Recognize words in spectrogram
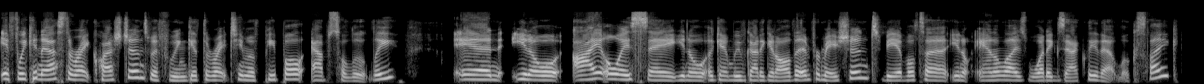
if we can ask the right questions, if we can get the right team of people, absolutely. And, you know, I always say, you know, again, we've got to get all the information to be able to, you know, analyze what exactly that looks like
